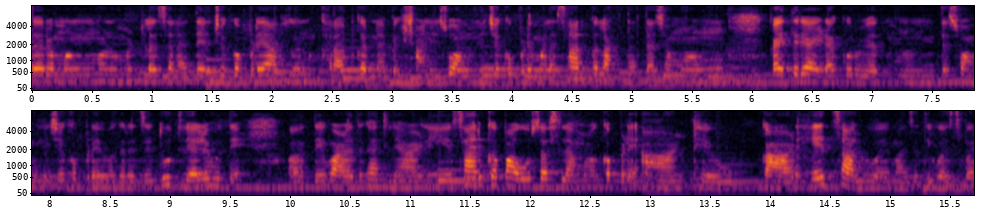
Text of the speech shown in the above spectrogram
तर मग म्हणून म्हटलं चला त्यांचे कपडे अजून खराब करण्यापेक्षा आणि स्वामिनीचे कपडे मला सारखं लागतात त्याच्यामुळं मग काहीतरी आयडिया करूयात. म्हणून मी त्या स्वामिनीचे कपडे वगैरे जे धुतलेले होते ते वाळत घातले आणि सारखं पाऊस असल्यामुळं कपडे आण ठेव काढ हेच चालू आहे माझं दिवसभर.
